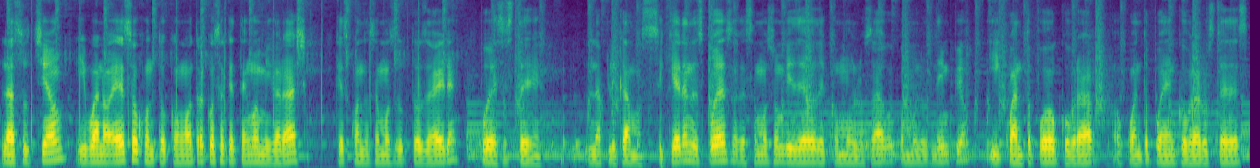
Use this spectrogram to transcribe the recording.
la succión y bueno, eso junto con otra cosa que tengo en mi garage, que es cuando hacemos ductos de aire, pues este la aplicamos. Si quieren después hacemos un video de cómo los hago, cómo los limpio y cuánto puedo cobrar o cuánto pueden cobrar ustedes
